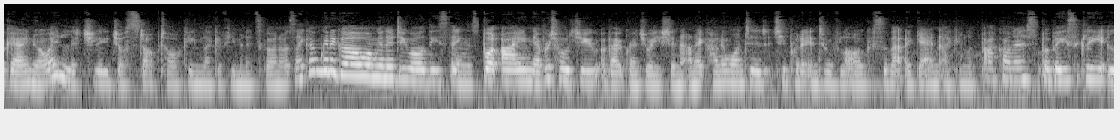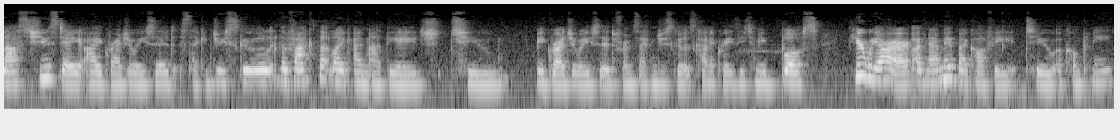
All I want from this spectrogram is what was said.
Okay, I know I literally just stopped talking like a few minutes ago and I was like, I'm going to go, I'm going to do all these things. But I never told you about graduation and I kind of wanted to put it into a vlog so that again, I can look back on it. But basically last Tuesday, I graduated secondary school. The fact that like I'm at the age to be graduated from secondary school is kind of crazy to me, but here we are. I've now made my coffee to accompany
